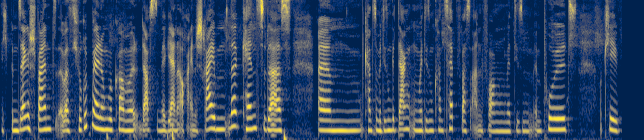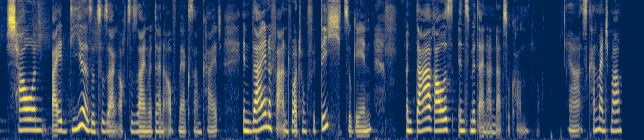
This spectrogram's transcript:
Ich bin sehr gespannt, was ich für Rückmeldungen bekomme. Darfst du mir gerne auch eine schreiben? Ne? Kennst du das? Ähm, kannst du mit diesem Gedanken, mit diesem Konzept was anfangen, mit diesem Impuls? okay, schauen, bei dir sozusagen auch zu sein mit deiner Aufmerksamkeit, in deine Verantwortung für dich zu gehen und daraus ins Miteinander zu kommen. Ja, es kann manchmal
